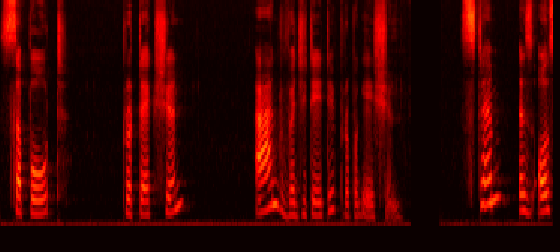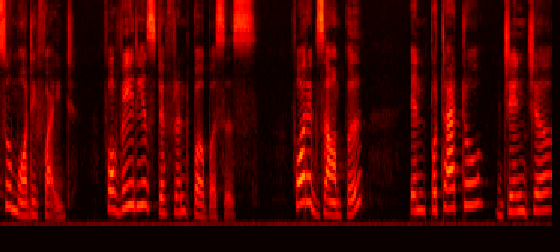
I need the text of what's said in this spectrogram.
support, protection and vegetative propagation. Stem is also modified for various different purposes. For example, in potato, ginger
